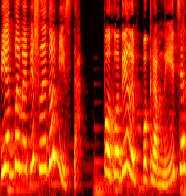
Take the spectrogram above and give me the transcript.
якби ми пішли до міста? Походили б по крамницях?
